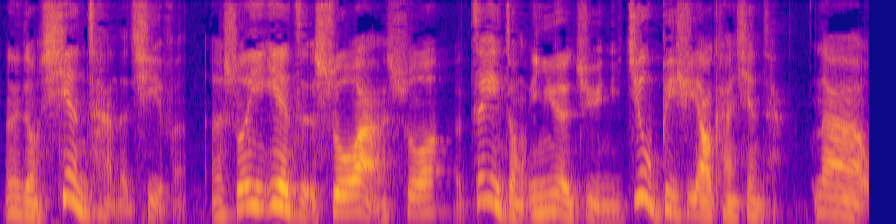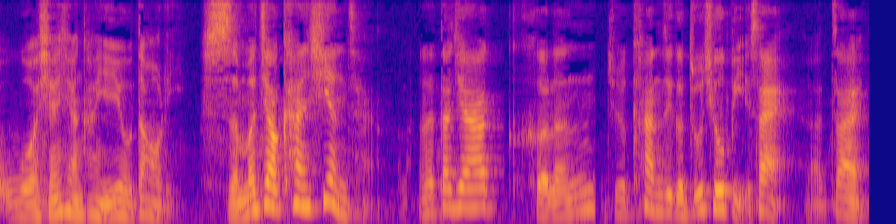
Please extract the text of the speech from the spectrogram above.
那种现场的气氛，呃，所以叶子说啊，说这种音乐剧你就必须要看现场。那我想想看也有道理。什么叫看现场？那，大家可能就看这个足球比赛啊，在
